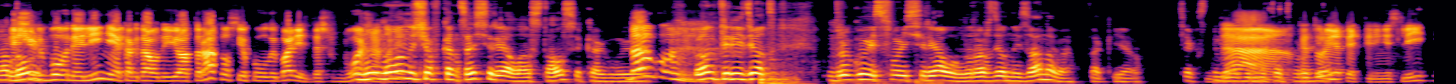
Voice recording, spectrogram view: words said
Он еще дол... любовная линия, когда он ее отрахал, все поулыбались, даже боже. Ну, но он еще в конце сериала остался, как бы. Да. Он перейдет в другой свой сериал Рожденный заново. Так, я текст да, который опять перенесли.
